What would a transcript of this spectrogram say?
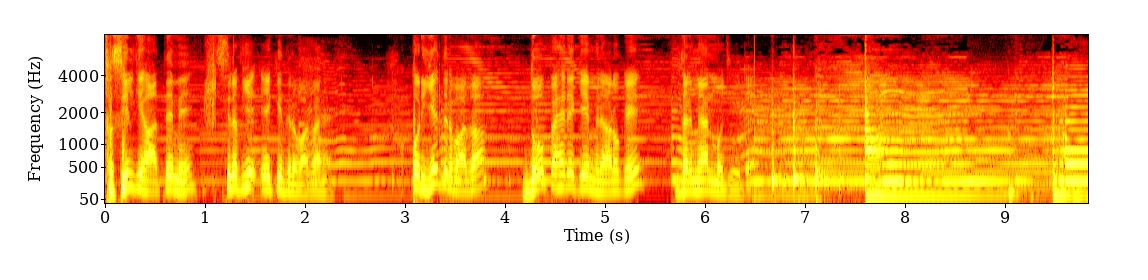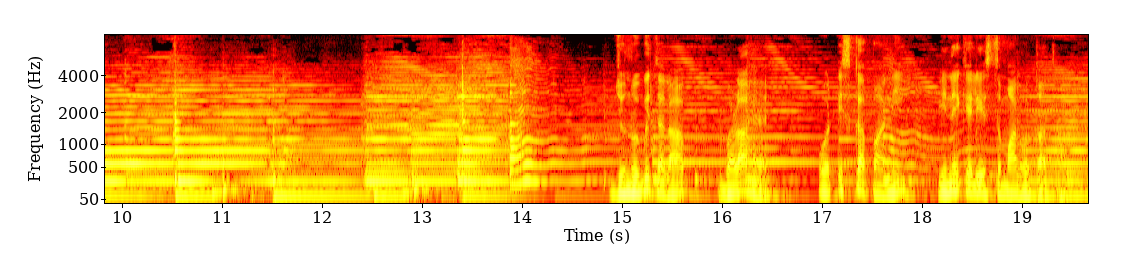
फसील के हाथे में सिर्फ़ ये एक ही दरवाज़ा है और ये दरवाज़ा दो पहरे के मीनारों के दरमियान मौजूद है। जुनूबी तालाब बड़ा है और इसका पानी पीने के लिए इस्तेमाल होता था।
